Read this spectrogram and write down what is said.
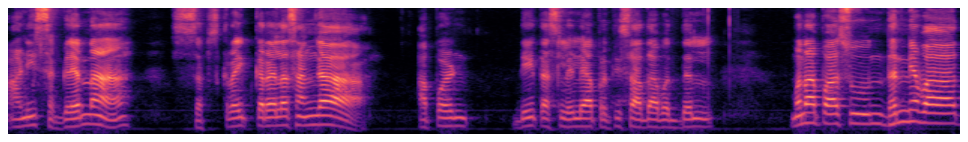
आणि सगळ्यांना सबस्क्राईब करायला सांगा. आपण देत असलेल्या प्रतिसादाबद्दल मनापासून धन्यवाद.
